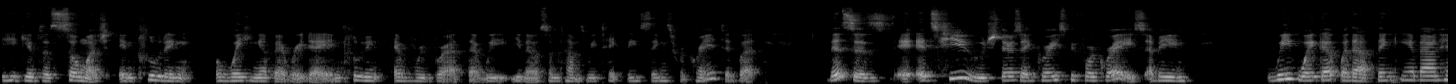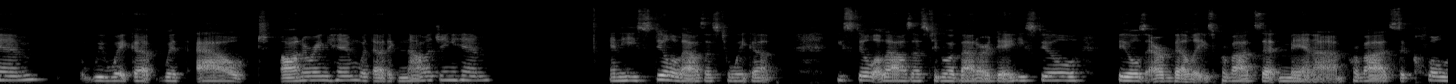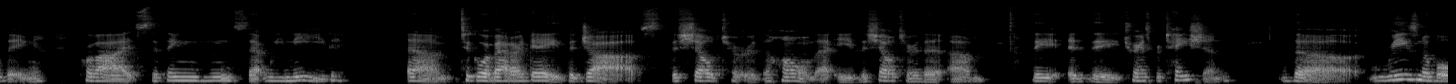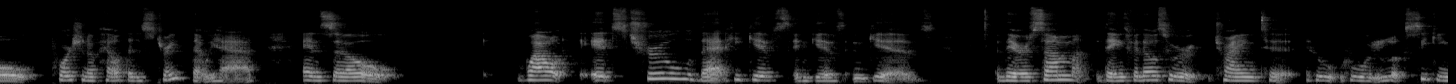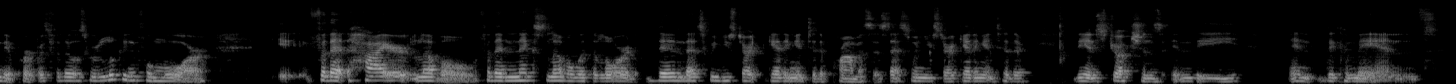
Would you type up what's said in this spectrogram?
He gives us so much, including waking up every day, including every breath that we, you know, sometimes we take these things for granted, but this is it's huge. There's a grace before grace. I mean, we wake up without thinking about him. We wake up without honoring him, without acknowledging him, and he still allows us to wake up. He still allows us to go about our day. He still fills our bellies, provides that manna, provides the clothing, provides the things that we need um, to go about our day, the jobs, the shelter, the home, that the shelter, the um, the the transportation, the reasonable portion of health and strength that we have. And so while it's true that he gives and gives and gives, there are some things for those who are trying to who who look seeking their purpose, for those who are looking for more, eh, Eh, for that higher level, for that next level with the Lord, then that's when you start getting into the promises. That's when you start getting into the the instructions in the in the commands.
